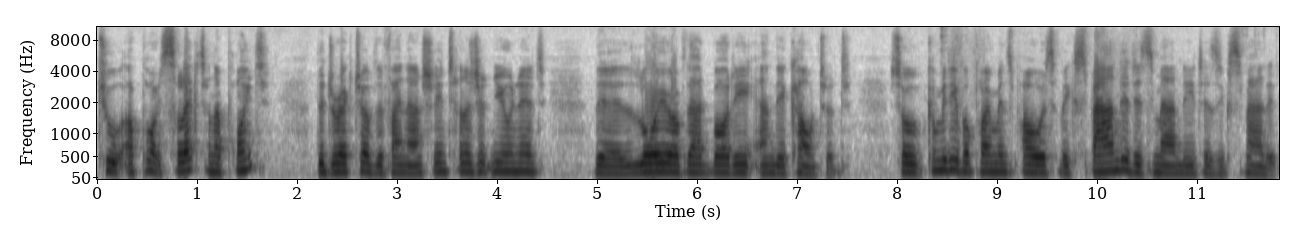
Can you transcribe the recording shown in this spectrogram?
to appoint select and appoint the director of the financial intelligence unit the lawyer of that body and the accountant. So committee of appointments powers have expanded its mandate has expanded.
